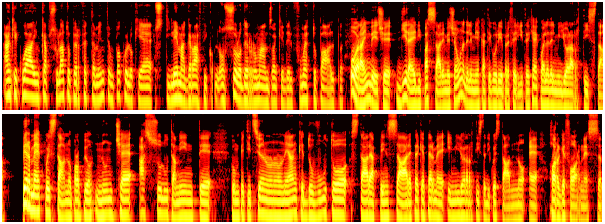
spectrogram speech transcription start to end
anche qua incapsulato perfettamente un po' quello che è lo stilema grafico, non solo del romanzo, anche del fumetto pulp. Ora invece direi di passare invece a una delle mie categorie preferite, che è quella del miglior artista. Per me quest'anno proprio non c'è assolutamente competizione, non ho neanche dovuto stare a pensare perché per me il miglior artista di quest'anno è Jorge Fornes.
